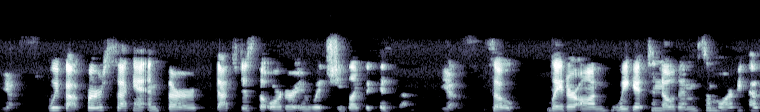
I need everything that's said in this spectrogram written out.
yes, we've got first, second, and third. That's just the order in which she'd like to kiss them. yes, So later on, we get to know them some more because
